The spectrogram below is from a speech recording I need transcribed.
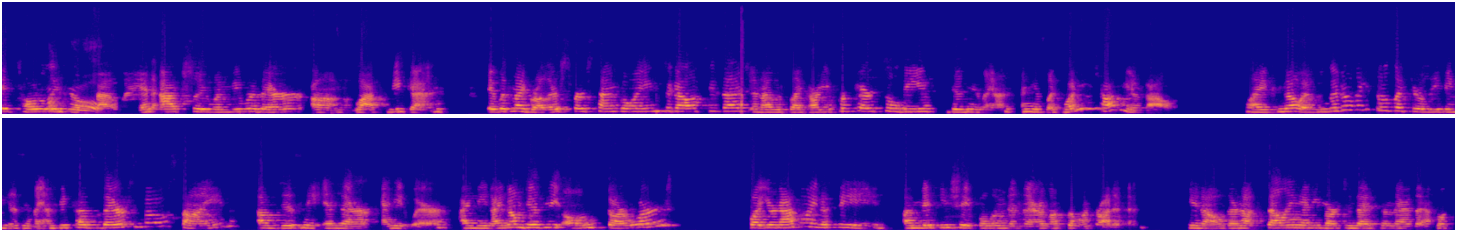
It totally feels that way. And actually, when we were there um, last weekend, it was my brother's first time going to Galaxy's Edge, and I was like, "Are you prepared to leave Disneyland?" And he's like, "What are you talking about?" Like, no, it literally feels like you're leaving Disneyland because there's no sign of Disney in there anywhere. I mean, I know Disney owns Star Wars, but you're not going to see a Mickey shaped balloon in there unless someone brought it in. You know, they're not selling any merchandise in there that looks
